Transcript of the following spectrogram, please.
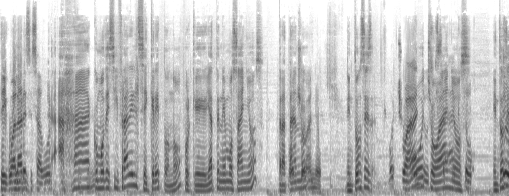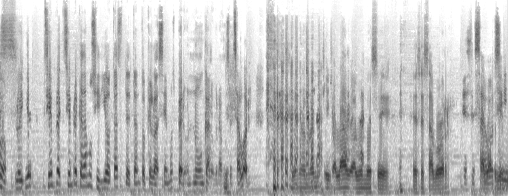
De igualar ese sabor. ajá, como descifrar el secreto, ¿no? Porque ya tenemos años tratando. Ocho años. Entonces, Ocho años. Ocho exacto. Entonces, Digo, lo idiota- siempre, siempre quedamos idiotas de tanto que lo hacemos, pero nunca logramos el sabor. Bueno, no hay que igualar aún ese, ese sabor. Ese sabor, sí.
